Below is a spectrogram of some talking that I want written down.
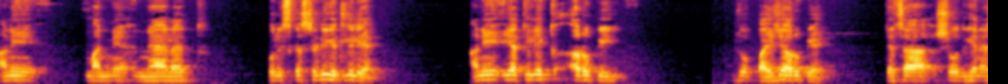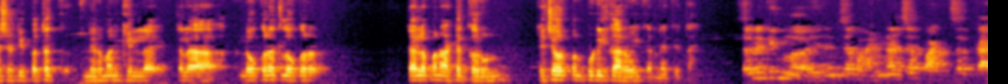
आणि मान्य न्यायालयात पोलीस कस्टडी घेतलेली आहे. आणि यातील एक आरोपी जो पाहिजे आरोपी आहे त्याचा शोध घेण्यासाठी पथक निर्माण केलेलं आहे. त्याला लवकरात लवकर त्याला पण अटक करून त्याच्यावर पण पुढील कारवाई करण्यात येत आहे. तर नक्की यांच्या भांडणाच्या पाठचं काय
